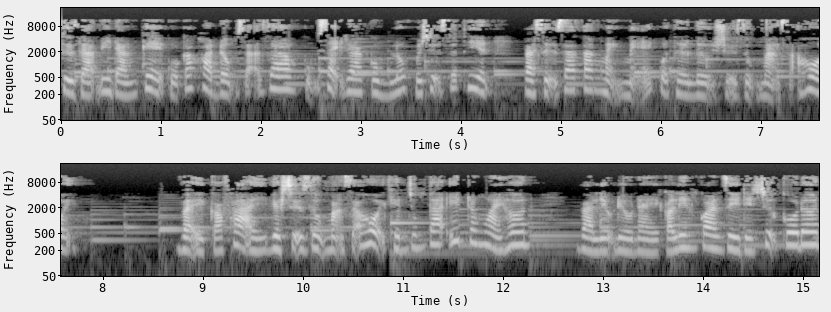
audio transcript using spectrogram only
Sự giảm đi đáng kể của các hoạt động xã giao cũng xảy ra cùng lúc với sự xuất hiện và sự gia tăng mạnh mẽ của thời lượng sử dụng mạng xã hội. Vậy có phải việc sử dụng mạng xã hội khiến chúng ta ít ra ngoài hơn? Và liệu điều này có liên quan gì đến sự cô đơn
